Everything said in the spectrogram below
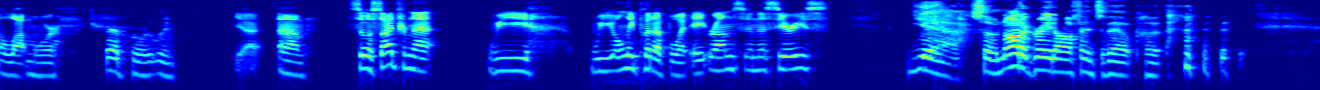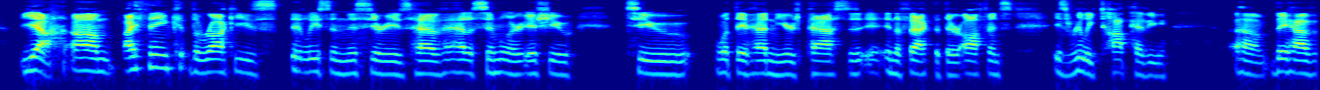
a lot more. Absolutely. Yeah. Um, so aside from that, we we only put up what eight runs in this series. Yeah, so not a great offensive output. yeah, um, I think the Rockies, at least in this series, have had a similar issue to what they've had in years past in the fact that their offense is really top heavy. Um, they have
